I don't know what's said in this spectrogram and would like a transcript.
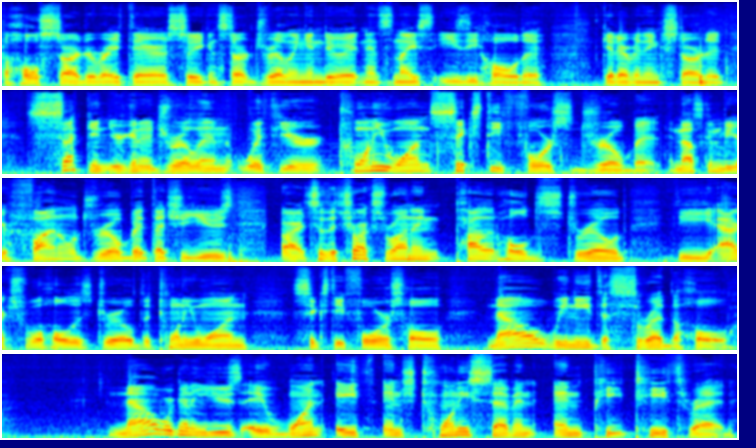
the hole started right there so you can start drilling into it and it's a nice easy hole to get everything started. Second you're going to drill in with your 21 64 drill bit and that's going to be your final drill bit that you use. Alright so the truck's running, pilot hole's drilled, the actual hole is drilled, the 21 64 hole. Now we need to thread the hole. Now we're going to use a 1 8 inch 27 NPT thread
